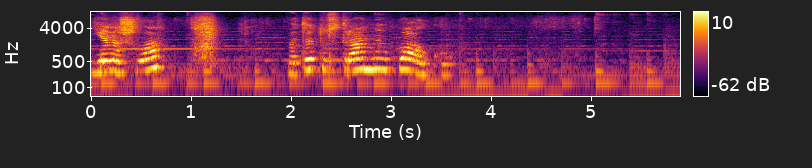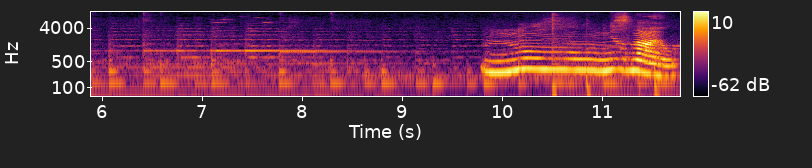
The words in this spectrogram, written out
я нашла вот эту странную палку. Ну, не знаю.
